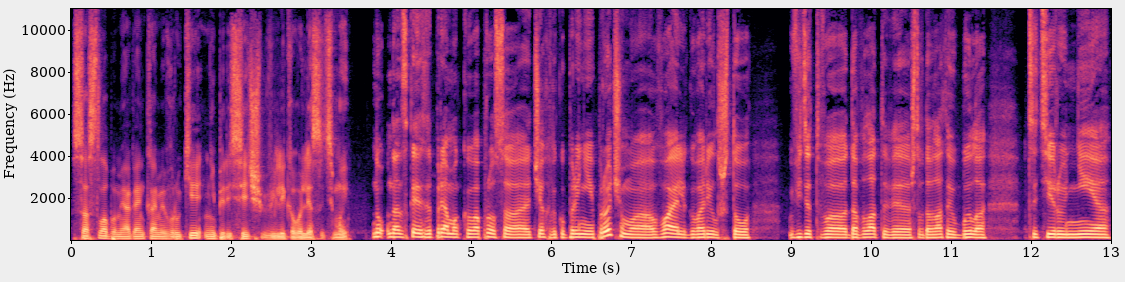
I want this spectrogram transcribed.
Со слабыми огоньками в руке не пересечь великого леса тьмы. Ну, надо сказать, прямо к вопросу о Чехове, Куприне и прочем. А, Вайль говорил, что видит в Довлатове, что в Довлатове было, цитирую, не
